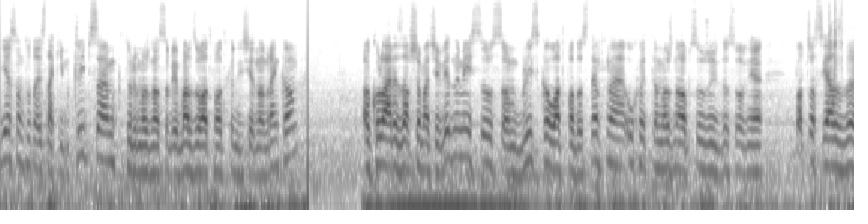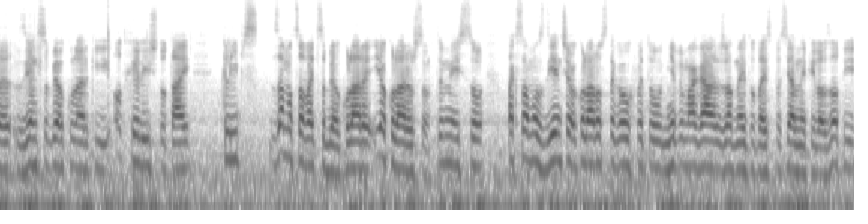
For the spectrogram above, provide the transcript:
Jest on tutaj z takim klipsem, który można sobie bardzo łatwo odchylić jedną ręką. Okulary zawsze macie w jednym miejscu, są blisko, łatwo dostępne. Uchwyt ten można obsłużyć dosłownie podczas jazdy, zdjąć sobie okularki, odchylić tutaj klips, zamocować sobie okulary i okulary już są w tym miejscu. Tak samo zdjęcie okularów z tego uchwytu nie wymaga żadnej tutaj specjalnej filozofii.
